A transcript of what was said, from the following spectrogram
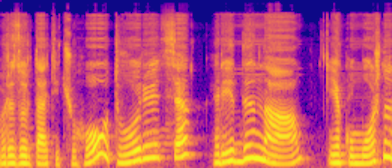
в результаті чого утворюється рідина, яку можна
